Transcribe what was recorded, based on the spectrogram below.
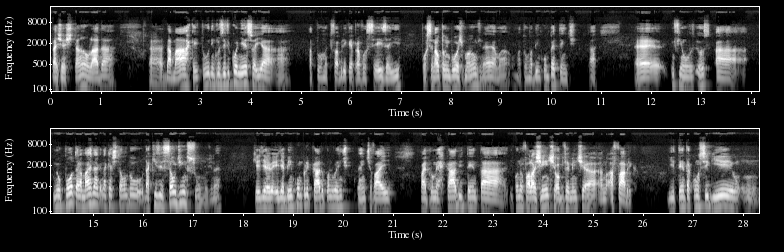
da gestão lá da, a, da marca e tudo. Inclusive conheço aí a, a, a turma que fabrica aí para vocês aí, por sinal estão em boas mãos, né? Uma, uma turma bem competente, tá? É, enfim, eu, a, meu ponto era mais na, na questão do, da aquisição de insumos, né? Que ele é, ele é bem complicado quando a gente, a gente vai vai para o mercado e tenta, e quando eu falo a gente, obviamente é a, a, a fábrica, e tenta conseguir um,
